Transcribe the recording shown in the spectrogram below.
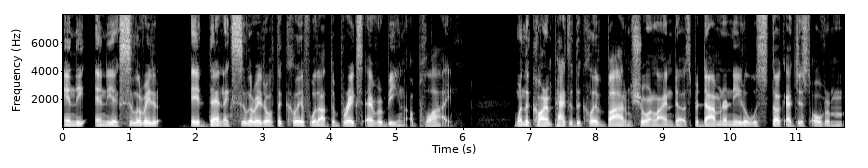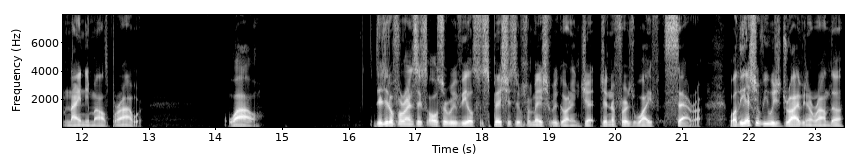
In the in the accelerated, it then accelerated off the cliff without the brakes ever being applied. When the car impacted the cliff bottom shoreline, the speedometer needle was stuck at just over 90 miles per hour. Wow. Digital forensics also revealed suspicious information regarding Je- Jennifer's wife, Sarah. While the SUV was driving around the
